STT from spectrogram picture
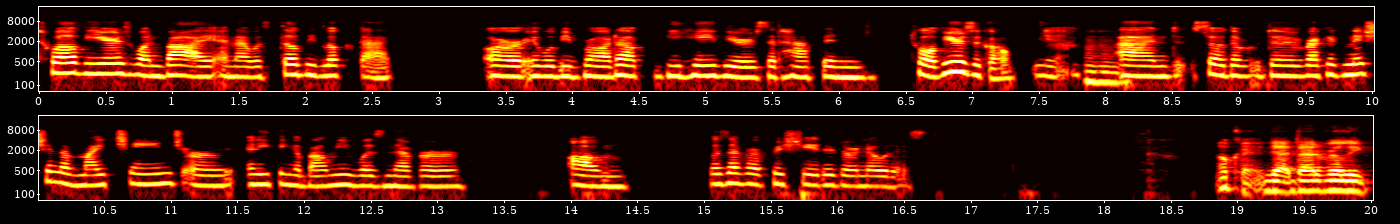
12 years went by and i would still be looked at or it would be brought up behaviors that happened 12 years ago. Yeah. Mhm. and so the the recognition of my change or anything about me was never um was never appreciated or noticed. Okay, that that really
